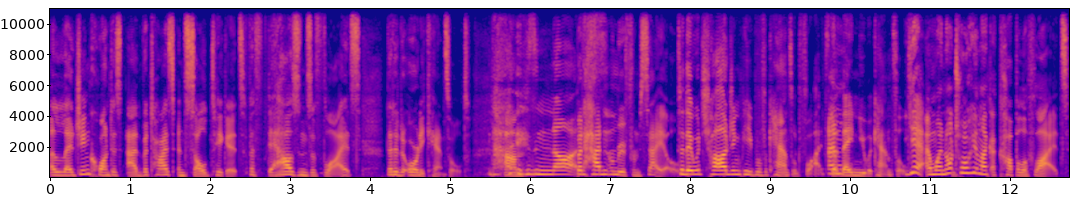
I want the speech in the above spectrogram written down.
alleging Qantas advertised and sold tickets for thousands of flights that had already cancelled, um, It's not. but hadn't removed from sale. So they were charging people for cancelled flights that they knew were cancelled. Yeah, and we're not talking like a couple of flights.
